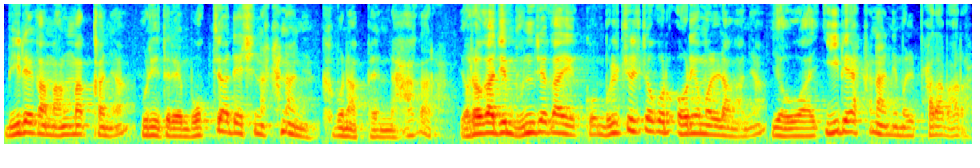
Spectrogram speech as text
미래가 막막하냐? 우리들의 목자 되신 하나님, 그분 앞에 나아가라. 여러 가지 문제가 있고 물질적으로 어려움을 당하냐? 여호와 일의 하나님을 바라봐라.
